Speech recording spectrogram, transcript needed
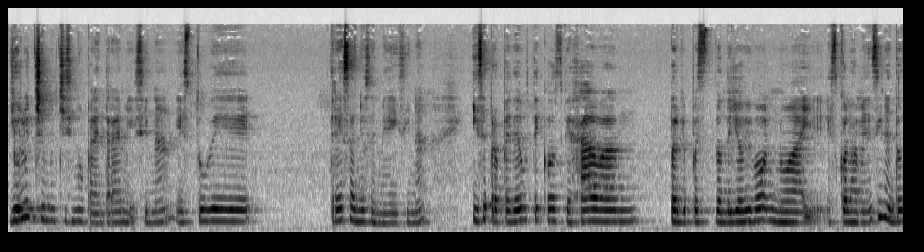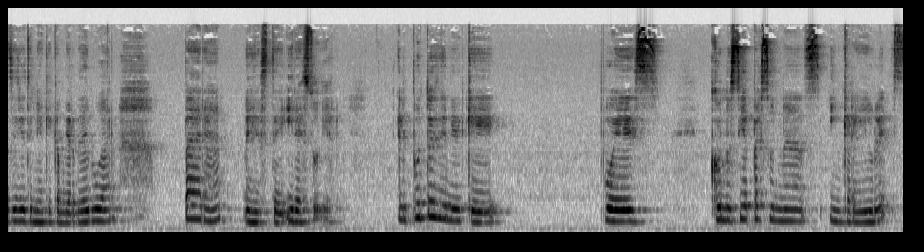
Yo luché muchísimo para entrar a medicina. Estuve tres años en medicina, hice propedéuticos, viajaban, porque pues donde yo vivo no hay escuela de medicina, entonces yo tenía que cambiarme de lugar para este, ir a estudiar. El punto es en el que pues conocí a personas increíbles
